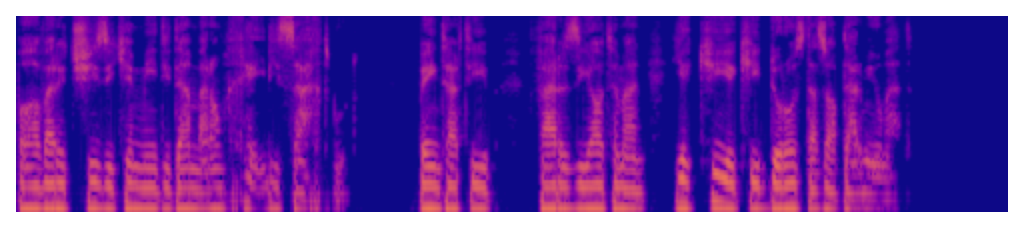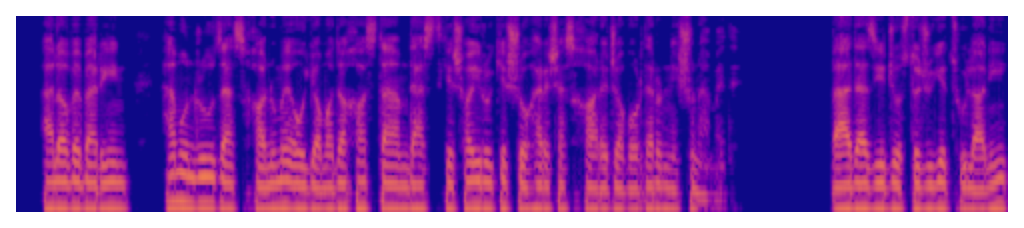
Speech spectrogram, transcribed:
باور چیزی که می‌دیدم برام خیلی سخت بود. به این ترتیب فرضیات من یکی یکی درست از آب در می اومد. علاوه بر این همون روز از خانم اویامادا خواستم دستکش هایی رو که شوهرش از خارج آورده رو نشونم بده. بعد از یه جستجوی طولانی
